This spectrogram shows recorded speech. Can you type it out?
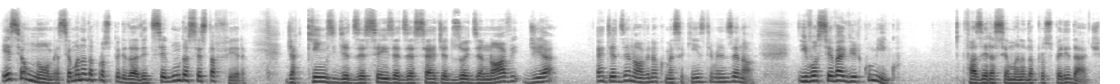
Esse é o nome, a Semana da Prosperidade é de segunda a sexta-feira. Dia 15, dia 16, dia 17, dia 18, 19, dia é dia 19, né? Começa 15 e termina 19. E você vai vir comigo fazer a Semana da Prosperidade.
